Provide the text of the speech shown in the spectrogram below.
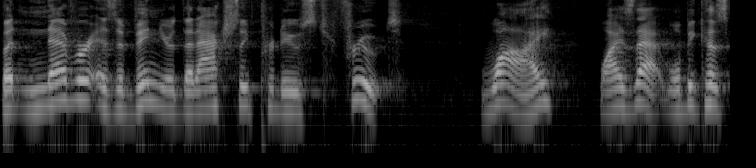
but never as a vineyard that actually produced fruit. Why? Why is that? Well, because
